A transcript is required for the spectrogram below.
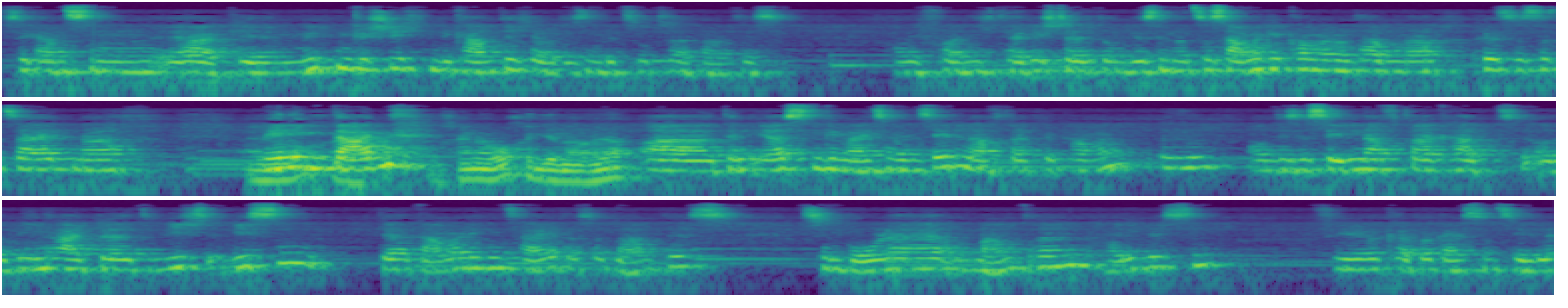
diese ganzen ja, Mythengeschichten, die kannte ich, aber diesen Bezug zu Atlantis habe ich vorher nicht hergestellt. Und wir sind dann zusammengekommen und haben nach kürzester Zeit, nach eine wenigen Woche, Tagen, nach einer Woche genau, ja. Äh, den ersten gemeinsamen Seelenauftrag bekommen. Mhm. Und dieser Seelenauftrag hat oder beinhaltet Wissen der damaligen Zeit aus Atlantis, Symbole und Mantren, Heilwissen für Körper, Geist und Seele.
